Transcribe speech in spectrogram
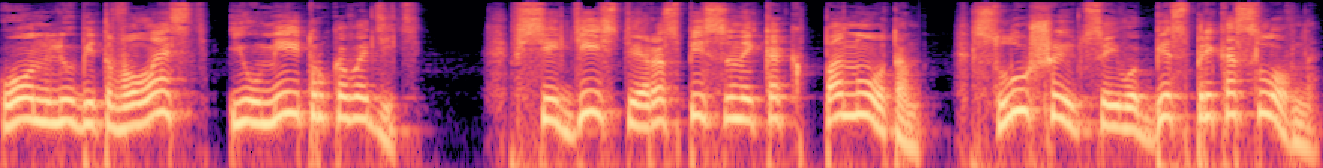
Он любит власть и умеет руководить. Все действия расписаны как по нотам, слушаются его беспрекословно.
